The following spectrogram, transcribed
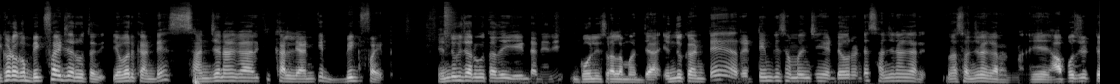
ఇక్కడ ఒక బిగ్ ఫైట్ జరుగుతుంది. ఎవరికంటే సంజన గారికి కళ్యాణ్కి బిగ్ ఫైట్. ఎందుకు జరుగుతుంది? ఏంటనేది గోలీస్ వాళ్ళ మధ్య. ఎందుకంటే రెడ్ టీమ్కి సంబంధించి హెడ్ ఎవరు అంటే సంజన గారు. నా సంజన గారు అన్న. ఆపోజిట్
